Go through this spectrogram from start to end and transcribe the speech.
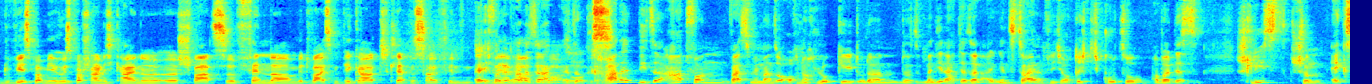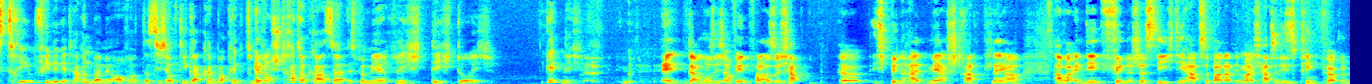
du wirst bei mir höchstwahrscheinlich keine äh, schwarze Fender mit weißem Pickard Clapton-Style finden. Äh, Ich wollte gerade sagen, also So, gerade diese Art von, weißt du, wenn man so auch nach Look geht oder das, man, jeder hat ja seinen eigenen Style, finde ich auch richtig gut so, aber das schließt schon extrem viele Gitarren bei mir auf, dass ich auf die gar keinen Bock hätte. Zum Genau. Beispiel Stratocaster ist bei mir richtig durch. Geht nicht. Ey, da muss ich auf jeden Fall, also ich habe äh, ich bin halt mehr Strat-Player, aber in den Finishes, die ich die hatte, war dann immer, ich hatte dieses Pink Purple,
